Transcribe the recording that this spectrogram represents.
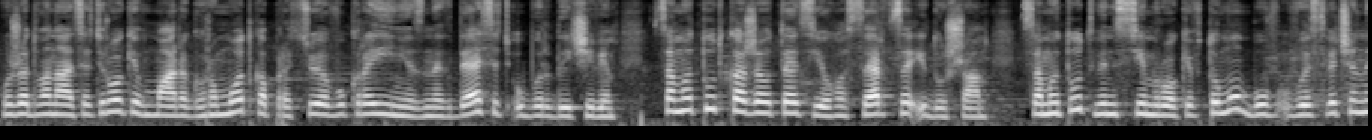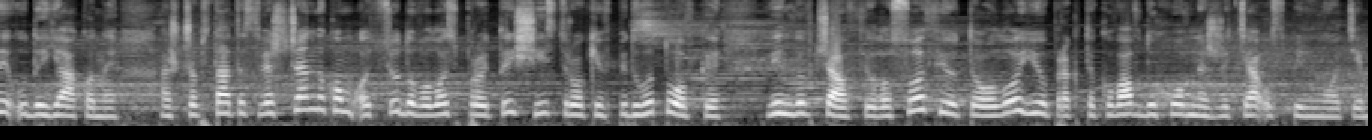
Уже 12 років Марик Громотка працює в Україні, з них 10 у Бердичеві. Саме тут, каже отець, його серце і душа. Саме тут він 7 років тому був висвячений у диякони. А щоб стати священником, отцю довелось пройти 6 років підготовки. Він вивчав філософію, теологію, практикував духовне життя у спільноті.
